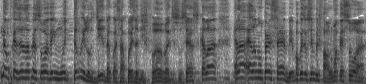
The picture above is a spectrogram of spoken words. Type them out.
Não, porque às vezes a pessoa vem muito tão iludida com essa coisa de fama, de sucesso, que ela, ela, ela não percebe. É uma coisa que eu sempre falo: uma pessoa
